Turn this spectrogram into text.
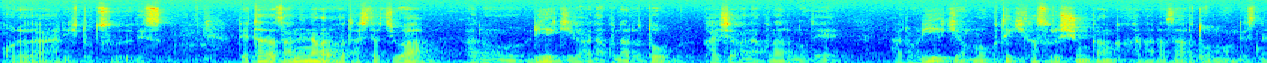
これがやはり一つです。でただ残念ながら私たちはあの利益がなくなると会社がなくなるのであの利益が目的化する瞬間が必ずあると思うんですね。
